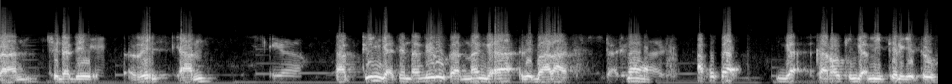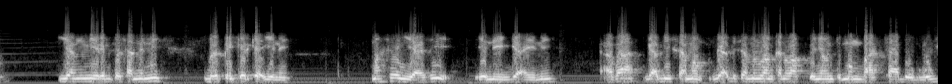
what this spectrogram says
kan, sudah di read kan, iya. Tapi nggak centang biru karena nggak dibalas. tidak Nah, dibalas apakah nggak Kak Rocky nggak mikir gitu? Yang ngirim pesan ini berpikir kayak gini, masa iya sih ini nggak ini? apa nggak bisa nggak bisa meluangkan waktunya untuk membaca dulu.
